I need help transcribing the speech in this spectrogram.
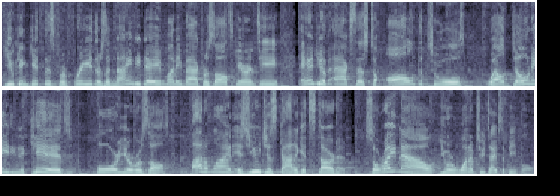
You can get this for free. There's a 90-day money-back results guarantee, and you have access to all of the tools while donating to kids for your results. Bottom line is you just got to get started. So right now, you are one of two types of people.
